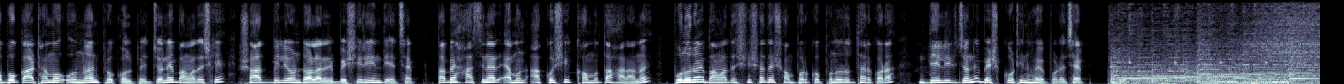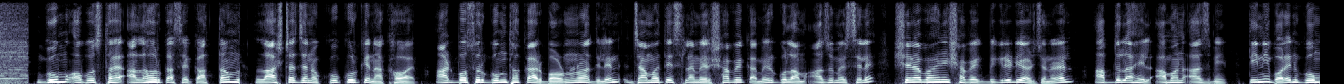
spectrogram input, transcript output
অবকাঠামো উন্নয়ন প্রকল্পের জন্য বাংলাদেশকে সাত বিলিয়ন ডলারের বেশি ঋণ দিয়েছে। তবে হাসিনার এমন আকস্মিক ক্ষমতা হারানোয় পুনরায় বাংলাদেশের সাথে সম্পর্ক পুনরুদ্ধার করা দিল্লির জন্য বেশ কঠিন হয়ে পড়েছে। গুম অবস্থায় আল্লাহর কাছে কাঁদতাম, লাশটা যেন কুকুরকে না খাওয়ায়। আট বছর গুম থাকার বর্ণনা দিলেন জামায়াতে ইসলামের সাবেক আমির গোলাম আজমের ছেলে সেনাবাহিনীর সাবেক ব্রিগেডিয়ার জেনারেল আবদুল্লাহিল আমান আজমি। তিনি বলেন, গুম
